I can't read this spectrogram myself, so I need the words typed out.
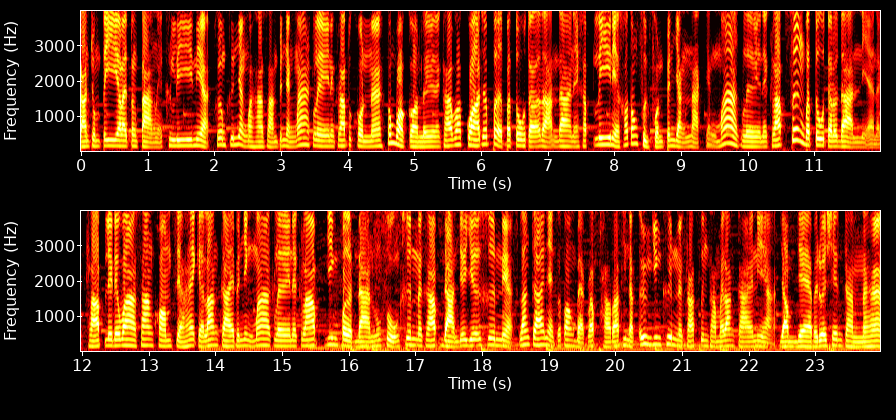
การโจมตีอะไรต่างๆเนี่ยคือลีเนี่ยเพิ่มขึ้นอย่างมหาศาลเป็นอย่างมากเลยนะครับทุกคนนะต้องบอกก่อนเลยนะครับว่ากว่าจะเปิดประตูแต่ละด่านได้นะครับลีเนี่ยเขาต้องฝึกฝนเป็นอย่างหนักอย่างมากเลยนะครับซึ่งประตูแต่ละด่านเนี่ยนะครับเรียกได้ว่าสร้างความเสียหายแก่ร่างกายเป็นอย่างมากเลยนะครับยิ่งเปิดด่านสูงขึ้นนะครับด่านเยอะๆขึ้นเนี่ยร่างกายเนี่ยก็ต้องแบกรับภาระที่หนักอึ้งยิ่งขึ้นนะครับซึ่งทำให้ร่างกายเนี่ยย่ำแย่ไปด้วยเช่นกันนะฮะ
